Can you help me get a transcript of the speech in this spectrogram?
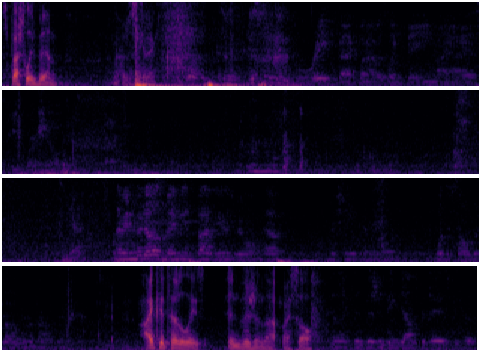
especially Vim. No, just kidding. So this would have been great back when I was like begging my ISP for shell back. Yeah. I mean, who knows? Maybe in five years we won't have machines anymore. We'll just all develop in the browser. I could totally envision that myself. And I can envision being down for days because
